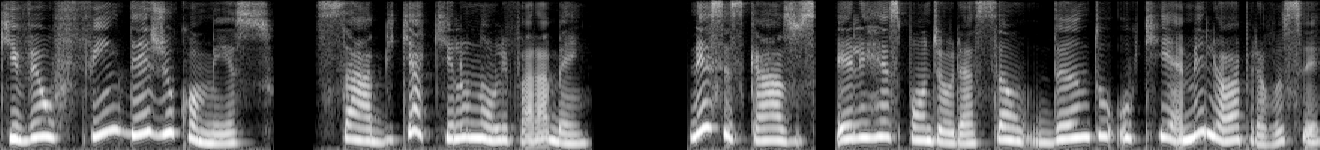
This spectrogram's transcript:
que vê o fim desde o começo, sabe que aquilo não lhe fará bem. Nesses casos, ele responde a oração dando o que é melhor para você.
